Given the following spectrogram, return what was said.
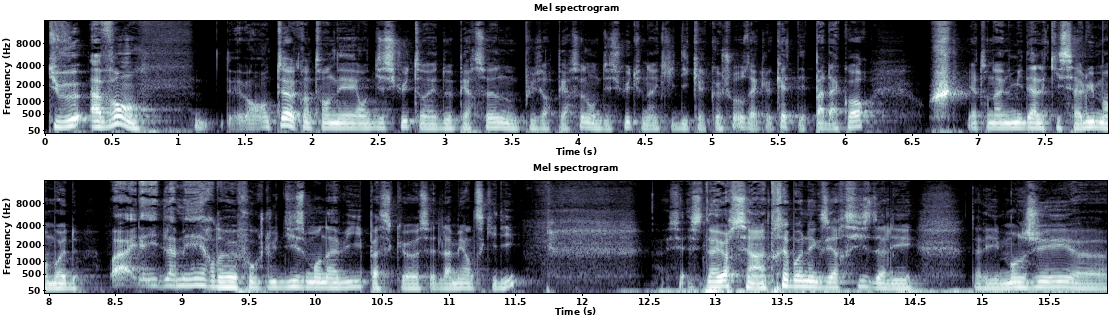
tu veux avant, quand on, est, on discute, on est deux personnes ou plusieurs personnes, on discute, il y en a un qui dit quelque chose avec lequel tu n'es pas d'accord, il y a ton amygdale qui s'allume en mode ouais, il a dit de la merde, faut que je lui dise mon avis parce que c'est de la merde ce qu'il dit. D'ailleurs, c'est un très bon exercice d'aller d'aller manger euh,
